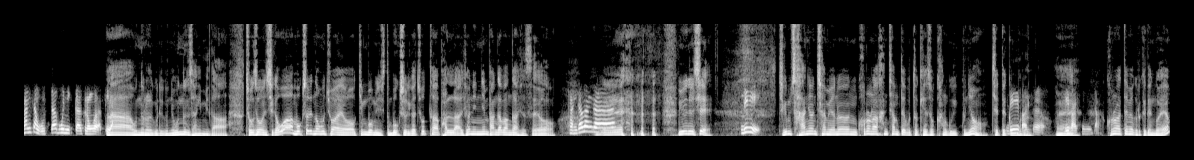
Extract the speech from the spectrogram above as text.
항상 웃다 보니까 그런 것 같아요. 아, 웃는 얼굴이군요. 웃는 상입니다. 조소원 씨가, 와, 목소리 너무 좋아요. 김보민 씨도 목소리가 좋다. 발랄. 현희님 반가 반가 하셨어요. 반가 반가. 네. 유현일 씨. 네. 지금 4년 차면은 코로나 한참 때부터 계속 하고 있군요. 재택근무를. 네, 맞아요. 네. 네, 맞습니다. 코로나 때문에 그렇게 된 거예요?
